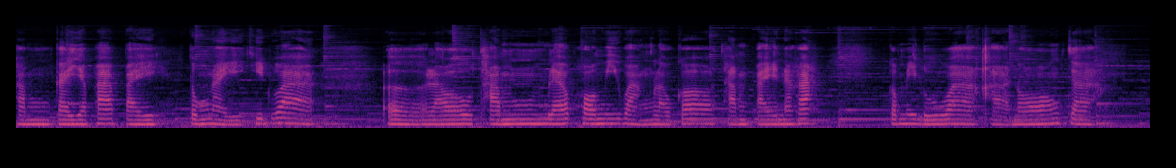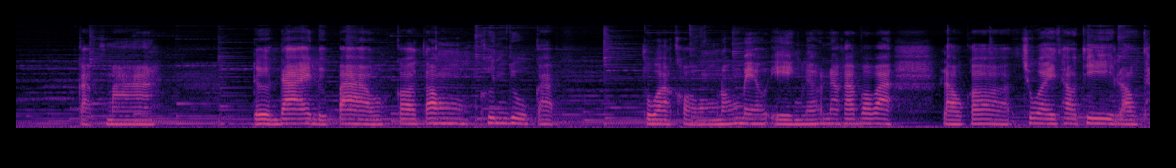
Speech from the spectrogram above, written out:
ทำกายภาพไปตรงไหนคิดว่าเออเราทำแล้วพอมีหวังเราก็ทำไปนะคะ ก็ไม่รู้ว่าขาน้องจะ กลับมา เดินได้หรือเปล่าก็ต้องขึ้นอยู่กับตัวของน้องแมวเองแล้วนะคะ เพราะว่าเราก็ช่วยเท่าที่เราท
